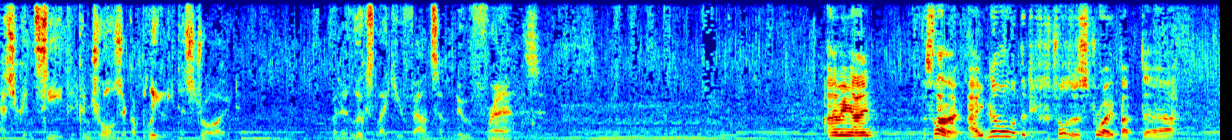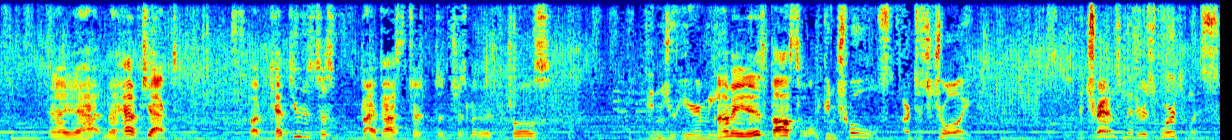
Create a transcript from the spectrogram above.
As you can see, the controls are completely destroyed. But it looks like you found some new friends. I mean, I, I know that the controls are destroyed, but, uh, and I, and I have checked, but can't you just, just bypass the, tr- the transmitter controls? Didn't you hear me? I mean, it is possible. the controls are destroyed. The transmitter is worthless.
